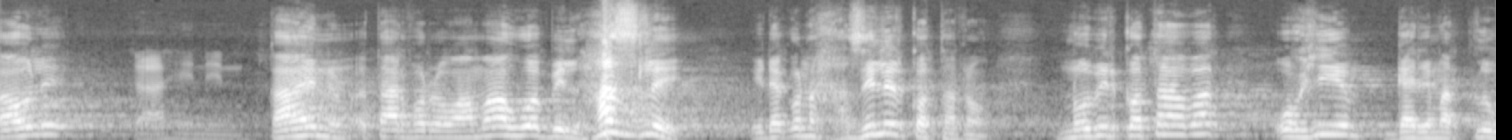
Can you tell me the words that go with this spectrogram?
কাউলে। কাহিনী। কাহিনী তারপরে ওয়ামা হুয়া বিল হাজলে। এটা কোনো হাজিলের কথা নয়। নবীর কথা আবার ওহিয়ে গায়ে মাতলু।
